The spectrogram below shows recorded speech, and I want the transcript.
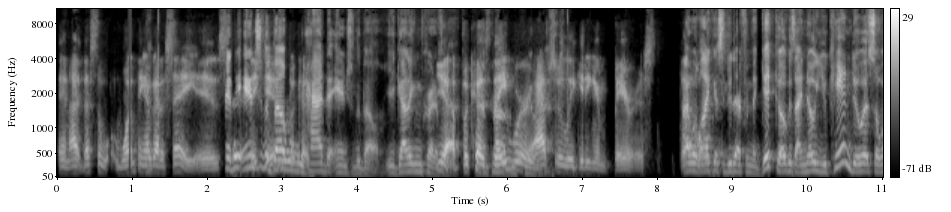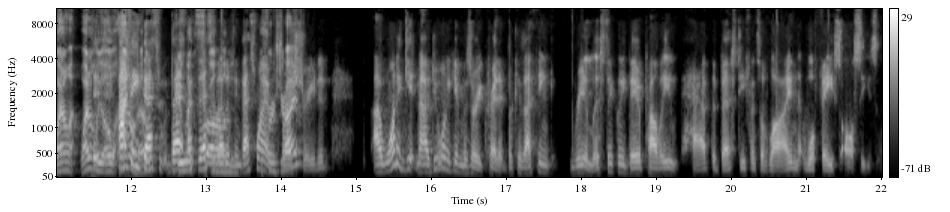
and I that's the one thing I've got to say is Hey, they answered the didn't bell when we had to answer the bell. You got to give them credit. for Yeah, that. because they of were doing that. absolutely getting embarrassed. I would like us to do that from the get go because I know you can do it. So why don't why don't we? Oh, I, I, don't think know, that's that, uh, it that's another thing. That's why I'm first drive? frustrated. I want to get now. I do want to give Missouri credit because I think realistically they probably have the best defensive line that we'll face all season.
